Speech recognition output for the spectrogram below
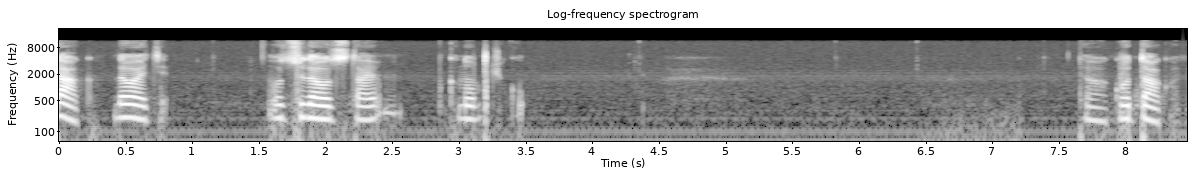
Так, давайте. Вот сюда вот ставим кнопочку. Так, вот так вот.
